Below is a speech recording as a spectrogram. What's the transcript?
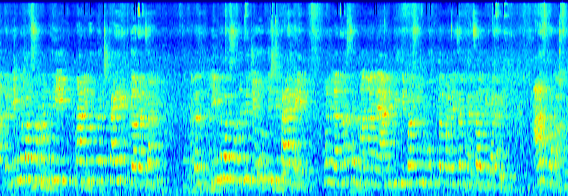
आता लिंगभाव समानता ही मानवी हक्काची काय गरज आहे? आता लिंगभाव संबंधीचे उद्दिष्ट काय आहे? महिलांना सन्मानाने आणि भीतीपासून मुक्तपणे जगण्याचा अधिकार आहे. आज बघा.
